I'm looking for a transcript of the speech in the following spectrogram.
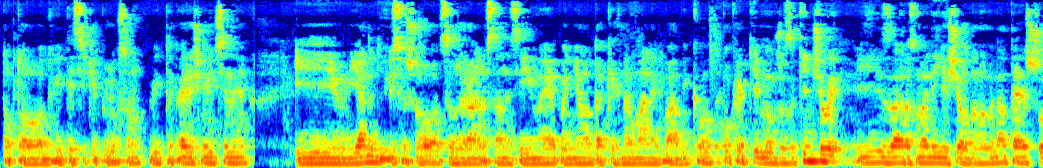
тобто 2 тисячі плюсом від теперішньої ціни. І я надіюся, що це вже реально станеться, і ми піднімемо таких нормальних бабіків. По крипті ми вже закінчили, і зараз в мене є ще одна новина, те, що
